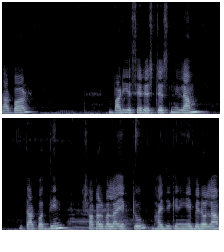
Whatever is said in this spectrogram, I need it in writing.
তারপর বাড়ি এসে রেস্ট টেস্ট নিলাম। তারপর দিন সকালবেলায় একটু ভাইজিকে নিয়ে বেরোলাম।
